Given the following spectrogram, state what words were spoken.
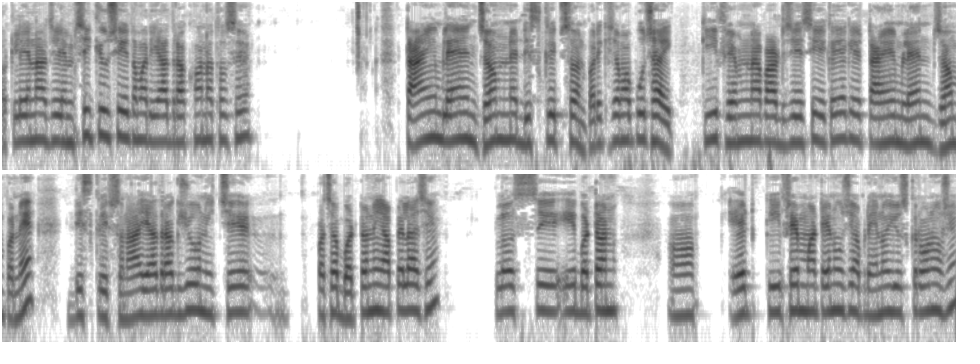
એટલે એના જે એમસીક્યુ છે એ તમારે યાદ રાખવાના થશે. ટાઈમ લેન જમ્પ ને ડિસ્ક્રિપ્શન પરીક્ષામાં પૂછાય, કી ફ્રેમના પાર્ટ જે છે એ કયા કે ટાઈમ લેન જમ્પ અને ડિસ્ક્રિપ્શન આ યાદ રાખજો, નીચે પાછા બટન આપેલા છે. પ્લસ છે એ બટન એડ કી ફ્રેમ માટેનું છે, આપણે એનો યુઝ કરવાનો છે.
